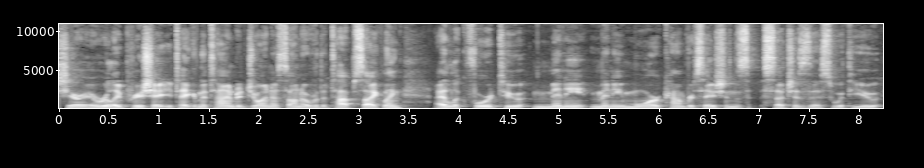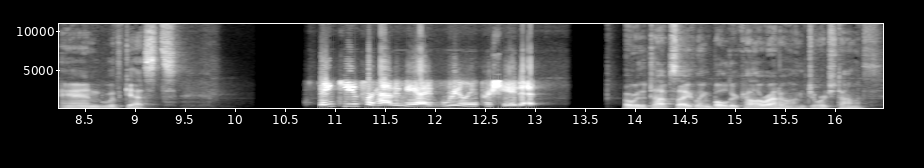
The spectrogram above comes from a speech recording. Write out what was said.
Sherry, I really appreciate you taking the time to join us on Over the Top Cycling. I look forward to many, many more conversations such as this with you and with guests. Thank you for having me. I really appreciate it. Over the Top Cycling, Boulder, Colorado, I'm George Thomas.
